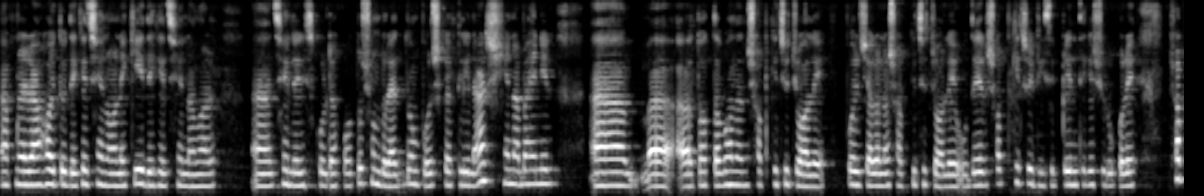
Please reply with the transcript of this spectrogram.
আপনারা হয়তো দেখেছেন, অনেকেই দেখেছেন আমার ছেলের স্কুলটা কত সুন্দর একদম পরিষ্কার ক্লিন আর সেনাবাহিনীর তত্ত্বাবধানে সব কিছু চলে পরিচালনা সব কিছু চলে ওদের সব কিছু ডিসিপ্লিন থেকে শুরু করে সব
